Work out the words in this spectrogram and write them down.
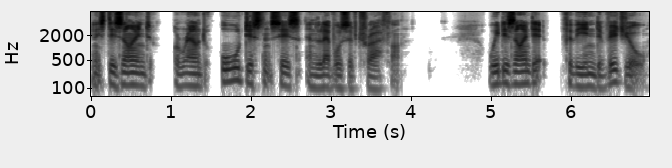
And it's designed around all distances and levels of triathlon. We designed it for the individual,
